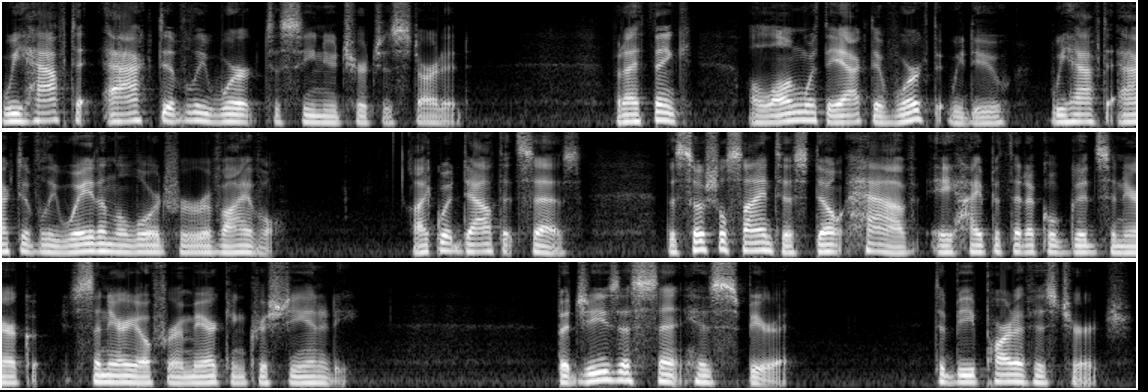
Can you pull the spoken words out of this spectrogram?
We have to actively work to see new churches started. But I think, along with the active work that we do, we have to actively wait on the Lord for revival. Like what Douthat says, the social scientists don't have a hypothetical good scenario for American Christianity. But Jesus sent his Spirit to be part of his church.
